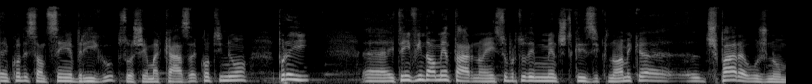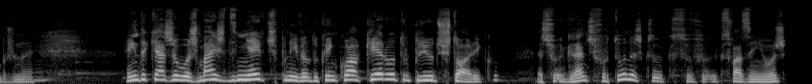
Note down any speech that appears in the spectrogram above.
em condição de sem-abrigo, pessoas sem uma casa, continuam por aí. Ah, e têm vindo a aumentar, não é? E sobretudo em momentos de crise económica, ah, dispara os números, não é? Ainda que haja hoje mais dinheiro disponível do que em qualquer outro período histórico, as grandes fortunas que, que se, que se fazem hoje,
